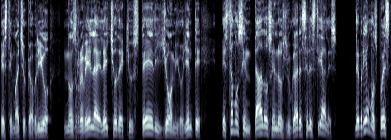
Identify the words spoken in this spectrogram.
Este macho cabrío nos revela el hecho de que usted y yo, amigo oyente, estamos sentados en los lugares celestiales. Deberíamos, pues,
